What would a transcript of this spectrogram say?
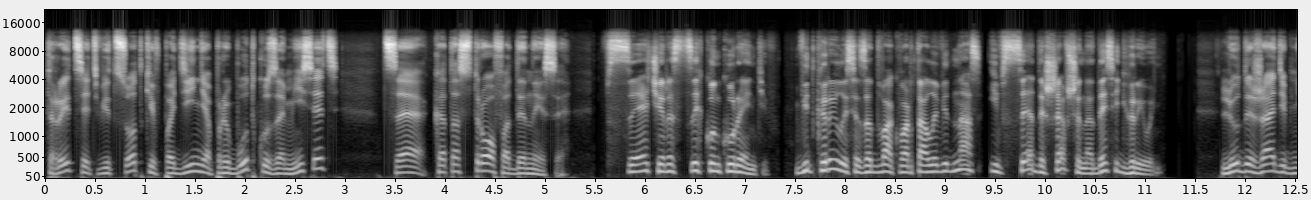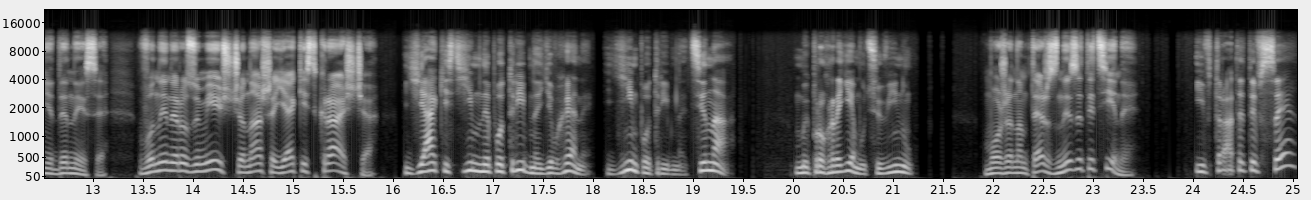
30% падіння прибутку за місяць це катастрофа, Денисе. Все через цих конкурентів. Відкрилися за два квартали від нас і все дешевше на 10 гривень. Люди жадібні, Денисе. Вони не розуміють, що наша якість краща. Якість їм не потрібна, Євгене. Їм потрібна ціна. Ми програємо цю війну. Може, нам теж знизити ціни? І втратити все?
